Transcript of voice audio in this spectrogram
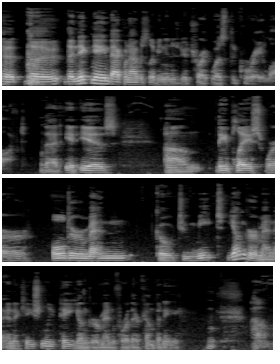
the the the nickname back when I was living in Detroit was the Gray Loft. Hmm. That it is um, the place where older men go to meet younger men and occasionally pay younger men for their company. Um,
